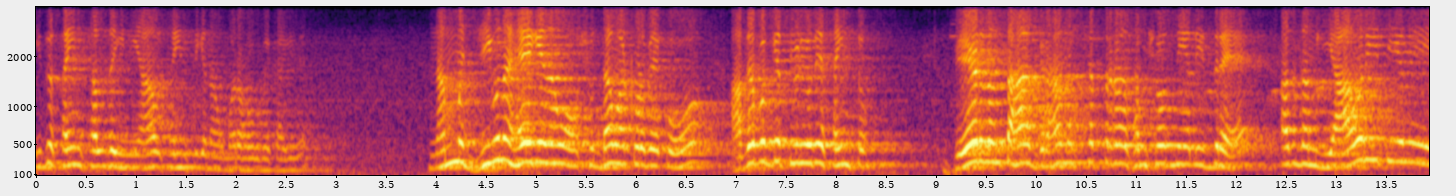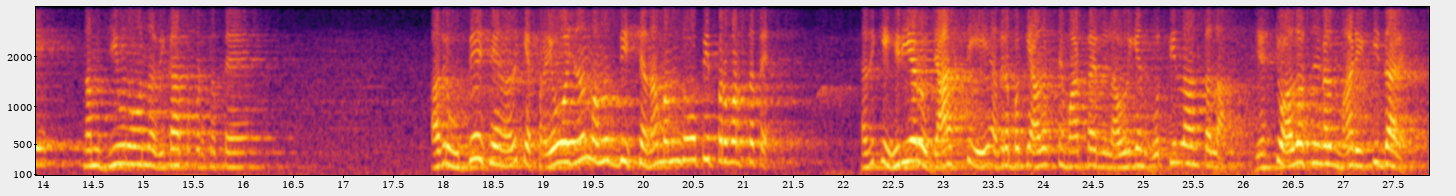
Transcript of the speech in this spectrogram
ಇದು ಸೈನ್ಸ್ ಅಲ್ಲದೆ ಇನ್ಯಾವ ಸೈನ್ಸ್ಗೆ ನಾವು ಮೊರ ಹೋಗಬೇಕಾಗಿದೆ? ನಮ್ಮ ಜೀವನ ಹೇಗೆ ನಾವು ಶುದ್ಧ ಮಾಡ್ಕೊಳ್ಬೇಕು? ಅದರ ಬಗ್ಗೆ ತಿಳಿಯೋದೇ ಸೈನ್ಸು ಬೇಡದಂತಹ ಗ್ರಹ ನಕ್ಷತ್ರಗಳ ಸಂಶೋಧನೆಯಲ್ಲಿ ಇದ್ದರೆ ಅದು ನಮ್ಗೆ ಯಾವ ರೀತಿಯಲ್ಲಿ ನಮ್ಮ ಜೀವನವನ್ನು ವಿಕಾಸಪಡಿಸುತ್ತೆ. ಅದರ ಉದ್ದೇಶ ಏನು? ಅದಕ್ಕೆ ಪ್ರಯೋಜನ ಅನುದ್ದೇಶ ನಮ್ಮಂದೋಪಿ ಪ್ರವರ್ತತೆ. ಅದಕ್ಕೆ ಹಿರಿಯರು ಜಾಸ್ತಿ ಅದರ ಬಗ್ಗೆ ಆಲೋಚನೆ ಮಾಡ್ತಾ ಇರಲಿಲ್ಲ. ಅವ್ರಿಗೇನು ಗೊತ್ತಿಲ್ಲ ಅಂತಲ್ಲ. ಎಷ್ಟು ಆಲೋಚನೆಗಳನ್ನು ಮಾಡಿ ಇಟ್ಟಿದ್ದಾರೆ.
